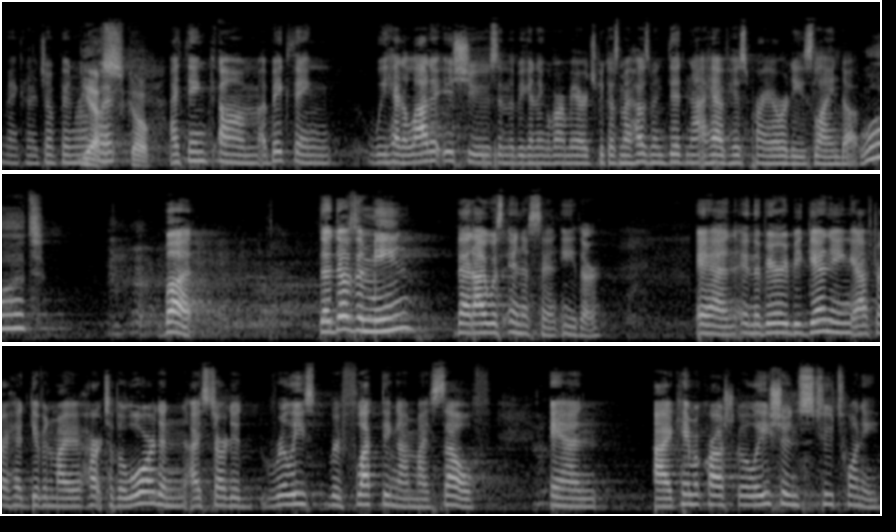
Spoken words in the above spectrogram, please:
Amen. Can I jump in real Yes, quick? go. I think um, a big thing, we had a lot of issues in the beginning of our marriage because my husband did not have his priorities lined up. What? But that doesn't mean that I was innocent either. And in the very beginning, after I had given my heart to the Lord and I started really reflecting on myself, and I came across Galatians 2:20.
